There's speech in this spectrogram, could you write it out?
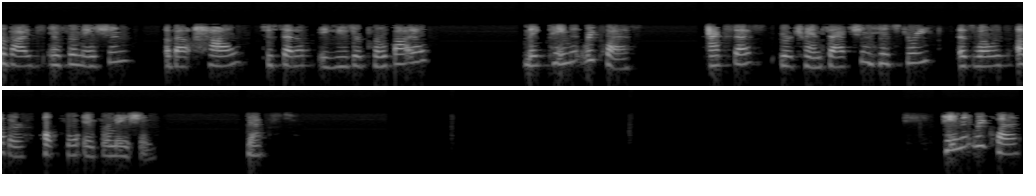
provides information about how to set up a user profile, make payment requests, access your transaction history, as well as other helpful information. Next. Payment requests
